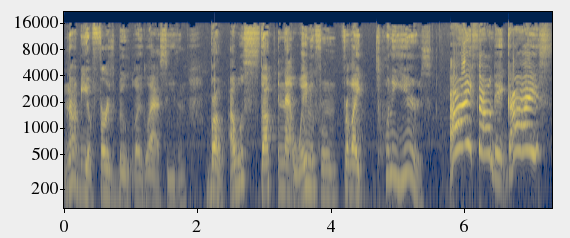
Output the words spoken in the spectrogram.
not be a first boot like last season. Bro, I was stuck in that waiting room for like 20 years. I found it, guys!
